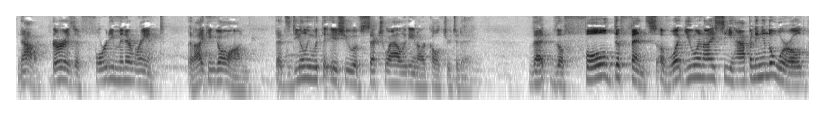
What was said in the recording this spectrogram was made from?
Now, there is a 40 minute rant that I can go on that's dealing with the issue of sexuality in our culture today that the full defense of what you and I see happening in the world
